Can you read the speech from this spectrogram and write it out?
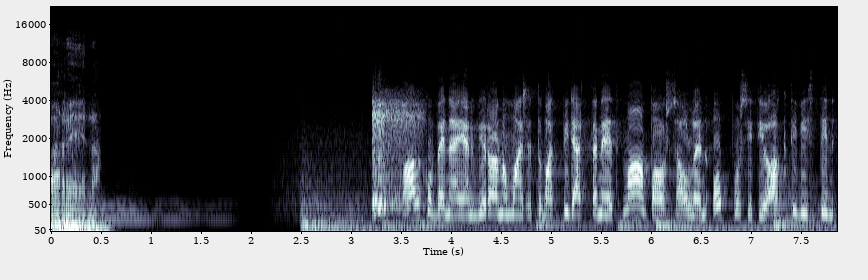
Areena. Valko-Venäjän viranomaiset ovat pidättäneet maanpaossa olleen oppositioaktivistin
